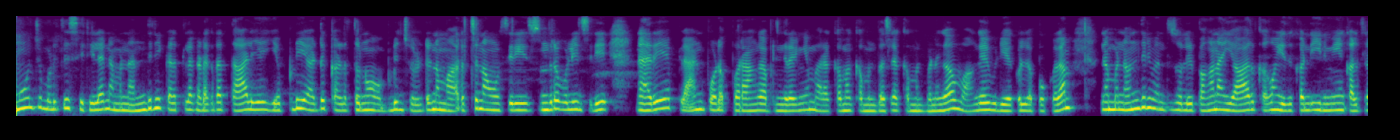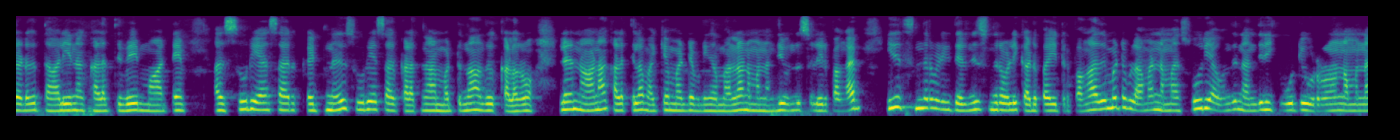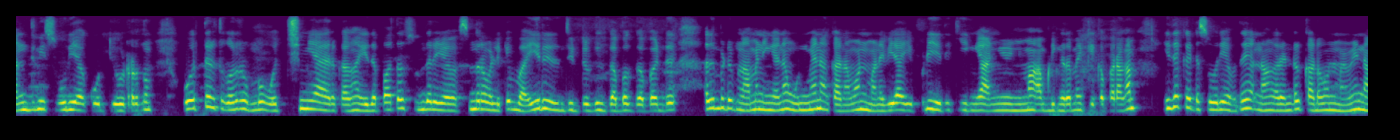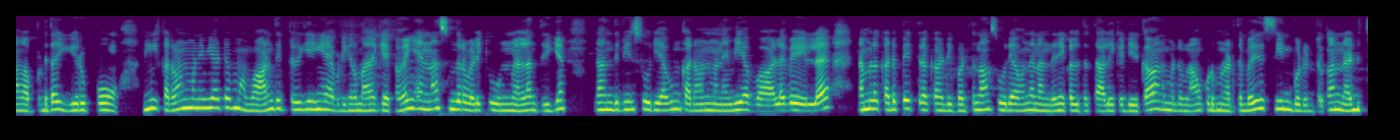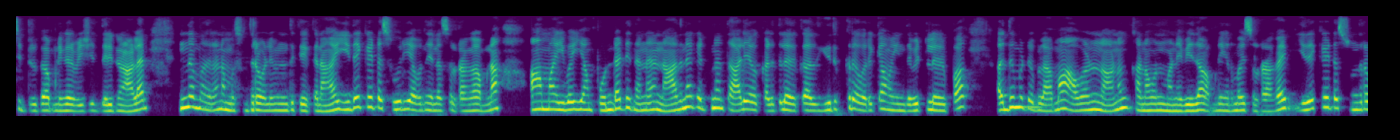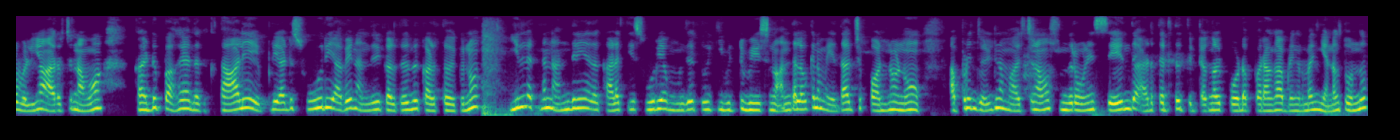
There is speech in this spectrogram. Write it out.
மூன்று முடிச்சு சீரியல்ல நம்ம நந்தினி கழுத்துல கிடக்கிற தாலியை எப்படியாட்டு கழுத்தணும் அப்படின்னு சொல்லிட்டு நம்ம அர்ச்சனாவும் சரி சுந்தரவழியும் சரி நிறைய பிளான் போட போறாங்க அப்படிங்கிறவங்க மறக்காம கமெண்ட் பாக்ஸ்ல கமெண்ட் பண்ணுங்க. வாங்க வீடியோக்குள்ள போகலாம். நம்ம நந்தினி வந்து சொல்லியிருப்பாங்க நான் யாருக்காகவும் இதுக்காண்டி இனிமேல் என் கழுத்துல கிடக்கு தாலியை நான் கலத்தவே மாட்டேன். அது சூர்யா சார் கட்டினது சூர்யா சார் கலத்தினால் மட்டும்தான் அது கலரும். இல்லைன்னா நானா கலத்திலாம் வைக்க மாட்டேன். அப்படிங்கிற மாதிரிலாம் நம்ம நந்தினி வந்து சொல்லியிருப்பாங்க. இது சுந்தரவழிக்கு தெரிஞ்சு சுந்தரவழி கடுப்பாயிட்டு இருப்பாங்க. அது மட்டும் இல்லாம நம்ம சூர்யா வந்து நந்தினிக்கு ஊட்டி விடுறோம். நம்ம நந்தினி சூர்யாவுக்கு ஊட்டி விடுறதும் ஒருத்தருக்கு ரொம்ப ரொம்ப லட்சுமியா இருக்காங்க. இதை பார்த்தா சுந்தரிய சுந்தரவழிக்கு வயிறு எரிஞ்சிட்டு இருக்கு. கப கபண்டு அது மட்டும் இல்லாம நீங்க என்ன உண்மையான கணவன் மனைவியா எப்படி இருக்கீங்க அந்யோன்யமா அப்படிங்கிற மாதிரி கேட்க போறாங்க. இதை கேட்ட சூர்யா வந்து நாங்க ரெண்டு கணவன் மனைவி நாங்க அப்படிதான் இருப்போம். நீங்க கணவன் மனைவியாட்டும் வாழ்ந்துட்டு இருக்கீங்க அப்படிங்கிற மாதிரி கேட்காங்க. ஏன்னா சுந்தரவழிக்கு உண்மையெல்லாம் தெரியும். நந்தினி சூர்யாவும் கணவன் மனைவியா வாழவே இல்லை. நம்மளை கடுப்பேத்திரக்காண்டி மட்டும்தான் சூர்யா வந்து நந்தினி கழுத்தை தாலி கட்டியிருக்கான் அது மட்டும் இல்லாம குடும்பம் நடத்தும் போது சீன் போட்டுட்டு இருக்கான் நடிச்சிட்டு இருக்கா அப்படிங்கிற விஷயம் தெரியறனால இந்த மாதிரிலாம் நம்ம சுந்தரவழி வந்து கேட்கறாங்க இதை கேட்ட சூர்யா வந்து என்ன சொல்றாங்க அப்படின்னா ஆமா இவ என் பொண்டாட்டி தானே? நான் தானே கட்டின தாலி அவள் கழுத்துல இருக்கு. அது இருக்கிற வரைக்கும் அவன் இந்த வீட்டுல இருப்பா. அது மட்டும் இல்லாம அவனும் நானும் கணவன் மனைவி தான் அப்படிங்கிற மாதிரி சொல்றாங்க. இதை கேட்ட சுந்தரவழியும் அர்ச்சனாவும் கடுப்பாக அந்த தாலியை எப்படியாட்டு சூர்யாவே நந்தினி கழுத்துல இருந்து கழுத்த வைக்கணும். இல்லட்டினா நந்தினி அதை கலத்தி சூர்யா முடிஞ்ச தூக்கி விட்டு வீசணும். அந்த அளவுக்கு நம்ம ஏதாச்சும் பண்ணணும் அப்படின்னு சொல்லிட்டு நம்ம அர்ச்சனாவும் சுந்தரவழியும் சேர்ந்து அடுத்தடுத்த திட்டங்கள் போட போறாங்க அப்படிங்கிற மாதிரி எனக்கு தோணுது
